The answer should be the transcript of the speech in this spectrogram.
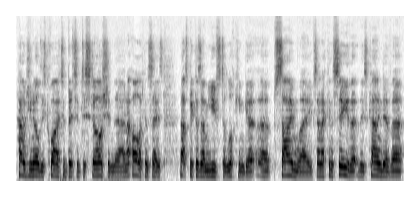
how do you know there's quite a bit of distortion there? And all I can say is that's because I'm used to looking at uh, sine waves and I can see that there's kind of a,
